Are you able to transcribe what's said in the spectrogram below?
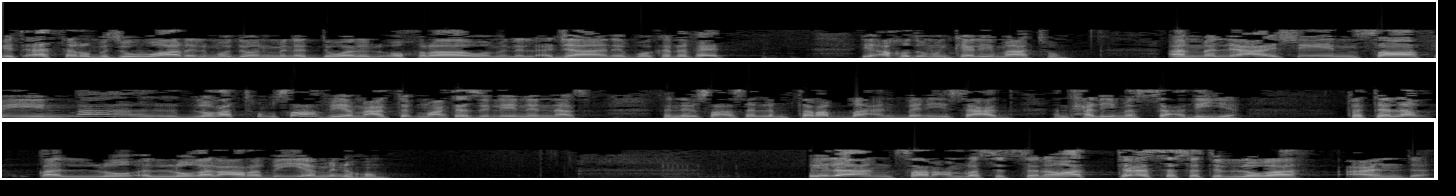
يتأثروا بزوار المدن من الدول الأخرى ومن الأجانب وكذا فيت يأخذوا من كلماتهم. أما اللي عايشين صافين ما لغتهم صافية معتزلين الناس. فالنبي صلى الله عليه وسلم تربى عند بني سعد عند حليمة السعدية. فتلقى اللغة العربية منهم. إلى أن صار عمره ست سنوات تأسست اللغة عنده.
